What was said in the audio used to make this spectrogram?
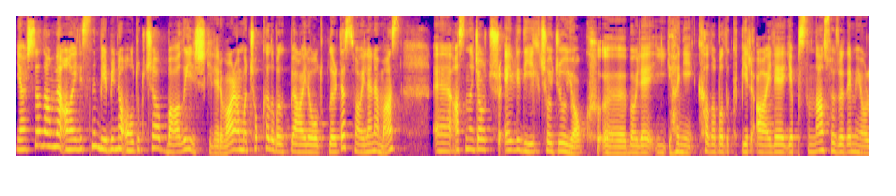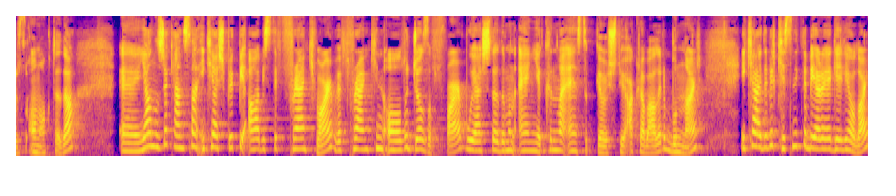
Yaşlı adam ve ailesinin birbirine oldukça bağlı ilişkileri var ama çok kalabalık bir aile oldukları da söylenemez. Ee, aslında George evli değil, çocuğu yok. Ee, böyle hani kalabalık bir aile yapısından söz edemiyoruz o noktada. E, yalnızca kendisinden iki yaş büyük bir abisi Frank var ve Frank'in oğlu Joseph var. Bu yaşlı adamın en yakın ve en sık görüştüğü akrabaları bunlar. İki ayda bir kesinlikle bir araya geliyorlar.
